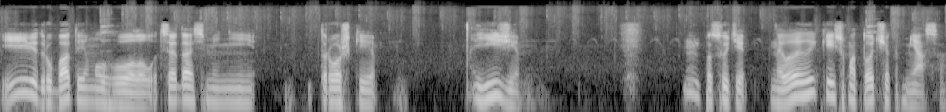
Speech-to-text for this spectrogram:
І відрубати йому голову. Це дасть мені трошки їжі. М, По суті, невеликий шматочок м'яса.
